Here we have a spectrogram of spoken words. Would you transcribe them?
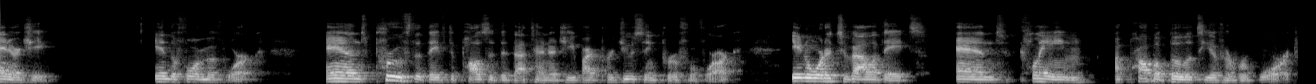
energy in the form of work and prove that they've deposited that energy by producing proof of work in order to validate and claim a probability of a reward.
